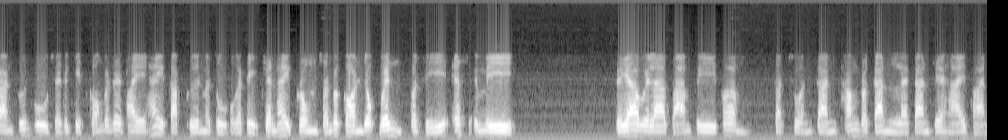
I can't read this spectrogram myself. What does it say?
การฟื้นฟูเศรษฐกิจของประเทศไทยให้กลับคืนมาสู่ปกติ เช่นให้กรมสรรพากรยกเว้นภาษี SME ระยะเวลาสามปีเพิ่ม สัดส่วนการค้ำประกันและการเสียหายผ่าน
